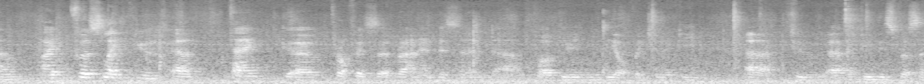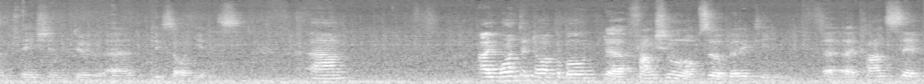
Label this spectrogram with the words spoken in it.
Um, I'd first like to uh, thank uh, Professor Brian Anderson uh, for giving me the opportunity uh, to uh, do this presentation to uh, this audience. Um, I want to talk about functional observability a, concept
